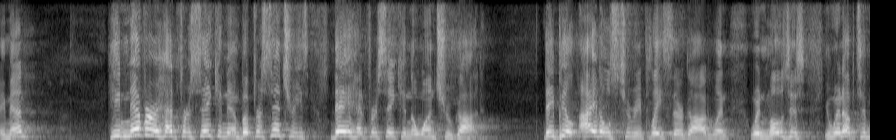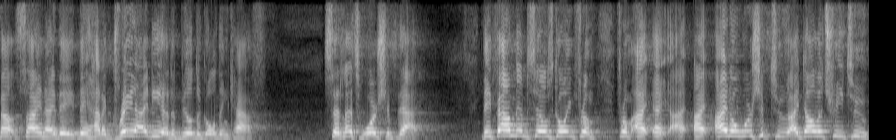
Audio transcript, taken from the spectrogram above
Amen? He never had forsaken them, but for centuries they had forsaken the one true God. They built idols to replace their God. When, when Moses went up to Mount Sinai, they, they had a great idea to build a golden calf. Said, let's worship that. They found themselves going from, from I, I, I, idol worship to idolatry to,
